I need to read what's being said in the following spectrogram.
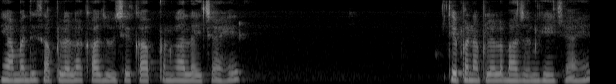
यामध्येच आपल्याला काजूचे काप पण घालायचे आहेत. ते पण आपल्याला भाजून घ्यायचे आहे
